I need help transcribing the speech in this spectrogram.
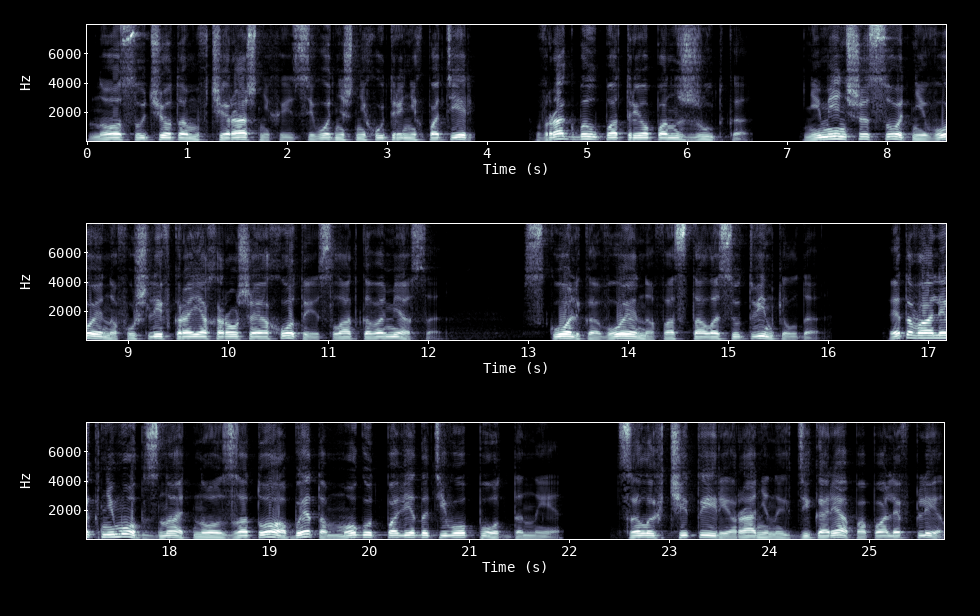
Но с учетом вчерашних и сегодняшних утренних потерь, враг был потрепан жутко. Не меньше сотни воинов ушли в края хорошей охоты и сладкого мяса. Сколько воинов осталось у Твинкелда? Этого Олег не мог знать, но зато об этом могут поведать его подданные. Целых четыре раненых дикаря попали в плен.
